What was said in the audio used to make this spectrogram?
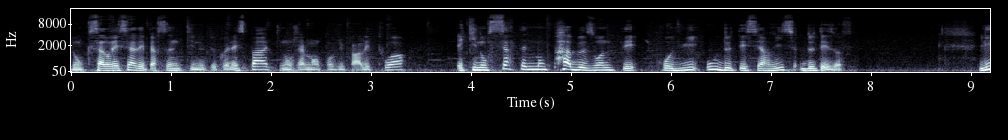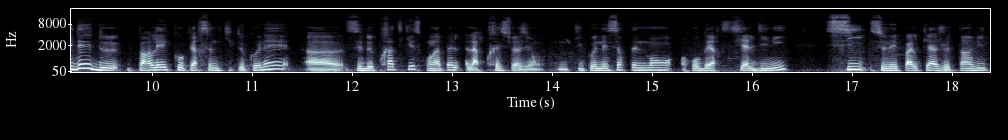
Donc s'adresser à des personnes qui ne te connaissent pas, qui n'ont jamais entendu parler de toi et qui n'ont certainement pas besoin de tes produits ou de tes services, de tes offres. L'idée de parler qu'aux personnes qui te connaissent, euh, c'est de pratiquer ce qu'on appelle la persuasion. Tu connais certainement Robert Cialdini. Si ce n'est pas le cas, je t'invite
